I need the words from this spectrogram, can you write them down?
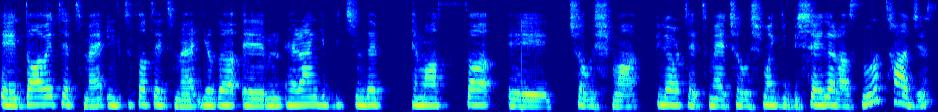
e, davet etme, iltifat etme ya da e, herhangi bir biçimde temasa e, çalışma, flört etmeye çalışma gibi şeyler aslında taciz.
